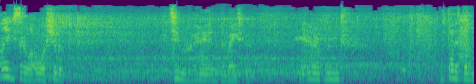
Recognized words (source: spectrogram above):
I think consider like, oh, I should have two-handed the mace, but it happened. What's done is done.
